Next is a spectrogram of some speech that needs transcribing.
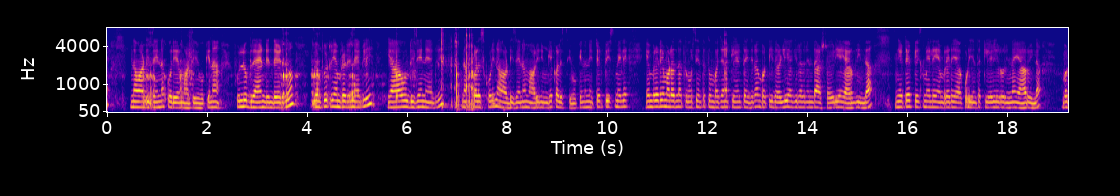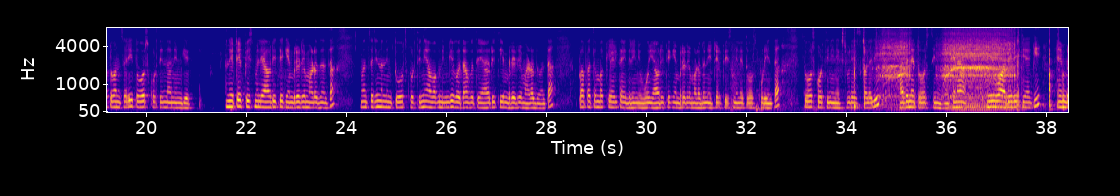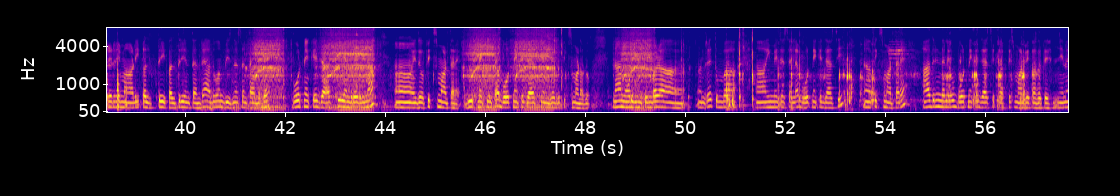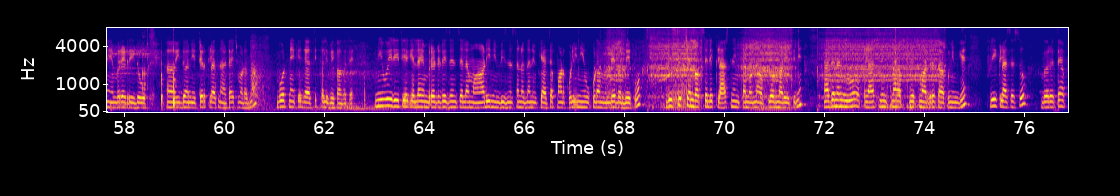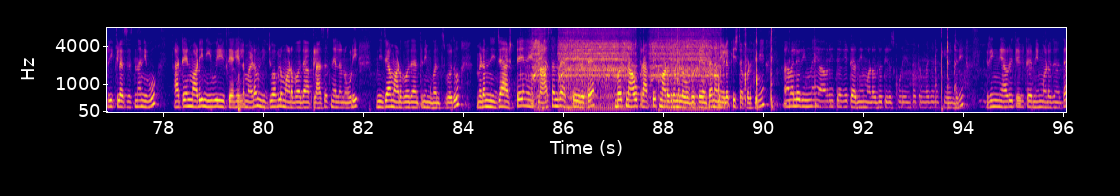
ನಾವು ಆ ಡಿಸೈನ್ನ ಕೊರಿಯರ್ ಮಾಡ್ತೀವಿ, ಓಕೆನಾ? ಫುಲ್ಲು ಗ್ರ್ಯಾಂಡಿಂದ ಹಿಡಿದು ಕಂಪ್ಯೂಟ್ರ್ ಎಂಬ್ರಾಯ್ಡ್ರಿನೇ ಆಗಲಿ ಯಾವ ಡಿಸೈನೇ ಆಗಲಿ ನಮ್ಗೆ ಕಳಿಸ್ಕೊಡಿ, ನಾವು ಆ ಡಿಸೈನ ಮಾಡಿ ನಿಮಗೆ ಕಳಿಸ್ತೀವಿ. ಓಕೆನಾ ನೆಟ್ಟೆಡ್ ಪೀಸ್ ಮೇಲೆ ಎಂಬ್ರಾಯ್ಡ್ರಿ ಮಾಡೋದನ್ನ ತೋರಿಸಿ ಅಂತ ತುಂಬ ಜನ ಕೇಳ್ತಾ ಇದ್ದೀರಾ ಬಟ್ ಇದು ಹಳ್ಳಿ ಆಗಿರೋದ್ರಿಂದ ಅಷ್ಟು ಐಡಿಯಾ ಯಾರಿಗೂ ಇಲ್ಲ. ನೆಟ್ಟೆಡ್ ಪೀಸ್ ಮೇಲೆ ಎಂಬ್ರಾಯ್ಡ್ರಿ ಹಾಕೊಡಿ ಅಂತ ಕೇಳಿರೋರಿನ್ನ ಯಾರೂ ಇಲ್ಲ. ಬಟ್ ಒಂದು ಸರಿ ತೋರಿಸ್ಕೊಡ್ತೀನಿ ನಾನು ನಿಮಗೆ. ನೆಟ್ಟೆಡ್ ಪೀಸ್ ಮೇಲೆ ಯಾವ ರೀತಿಯಾಗಿ ಎಂಬ್ರಾಯ್ಡ್ರಿ ಮಾಡೋದು ಅಂತ ಒಂದ್ಸರಿ ನಾನು ನಿಮ್ಗೆ ತೋರಿಸ್ಕೊಡ್ತೀನಿ. ಅವಾಗ ನಿಮಗೆ ಗೊತ್ತಾಗುತ್ತೆ ಯಾವ ರೀತಿ ಎಂಬ್ರಾಯ್ಡ್ರಿ ಮಾಡೋದು ಅಂತ. ಪಾಪ ತುಂಬ ಕೇಳ್ತಾ ಇದ್ರಿ ನೀವು, ಯಾವ ರೀತಿಯಾಗಿ ಎಂಬ್ರಾಯ್ಡ್ರಿ ಮಾಡೋದು, ನೆಟ್ಟೆಡ್ ಪೀಸ್ ಮೇಲೆ ತೋರಿಸ್ಕೊಡಿ ಅಂತ ತೋರಿಸ್ಕೊಡ್ತೀನಿ ನೆಕ್ಸ್ಟ್ ವೀಡಿಯೋಸ್ಗಳಲ್ಲಿ ಅದನ್ನೇ ತೋರಿಸ್ತೀನಿ ಓಕೆನಾ ನೀವು ಅದೇ ರೀತಿಯಾಗಿ ಎಂಬ್ರಾಯ್ಡ್ರಿ ಮಾಡಿ ಕಲ್ತಿ ಕಲ್ತ್ರಿ ಅಂತಂದರೆ ಅದು ಒಂದು ಬಿಸ್ನೆಸ್ ಅಂತ ಆಗುತ್ತೆ. ಬೋಟ್ ನೆಕ್ಗೆ ಜಾಸ್ತಿ ಎಂಬ್ರಾಯ್ಡ್ರಿನ ಇದು ಫಿಕ್ಸ್ ಮಾಡ್ತಾರೆ. ಡೀಪ್ ನೆಕ್ಕಿಂತ ಬೋಟ್ ಜಾಸ್ತಿ ಎಂಬ್ರಾಯ್ಡ್ರಿ ಫಿಕ್ಸ್ ಮಾಡೋದು. ನಾನು ನೋಡಿದ್ದೀನಿ ತುಂಬ, ಅಂದರೆ ತುಂಬ ಇಮೇಜಸ್ ಎಲ್ಲ ಬೋಟ್ ನೆಕ್ಗೆ ಜಾಸ್ತಿ ಫಿಕ್ಸ್ ಮಾಡ್ತಾರೆ. ಆದ್ದರಿಂದ ನೀವು ಬೋಟ್ ನೆಕ್ಕೆ ಜಾಸ್ತಿ ಪ್ರಾಕ್ಟೀಸ್ ಮಾಡಬೇಕಾಗತ್ತೆ. ನೀನು ಎಂಬ್ರಾಯ್ಡ್ರಿ ಇದು ಇದು ನೆಟ್ಟೆಡ್ ಕ್ಲಾತ್ನ ಅಟ್ಯಾಚ್ ಮಾಡೋದನ್ನ ಬೋಟ್ ನೆಕ್ಕೆ ಜಾಸ್ತಿ ಕಲಿಬೇಕಾಗತ್ತೆ. ನೀವು ಈ ರೀತಿಯಾಗಿ ಎಲ್ಲ ಎಂಬ್ರಾಯ್ಡ್ರಿ ಡಿಸೈನ್ಸ್ ಎಲ್ಲ ಮಾಡಿ ನಿಮ್ಮ ಬಿಸ್ನೆಸ್ ಅನ್ನೋದನ್ನ ನೀವು ಕ್ಯಾಚಪ್ ಮಾಡ್ಕೊಳ್ಳಿ, ನೀವು ಕೂಡ ಮುಂದೆ ಬರಬೇಕು. ಡಿಸ್ಕ್ರಿಪ್ಷನ್ ಬಾಕ್ಸಲ್ಲಿ ಕ್ಲಾಸ್ ಲಿಂಕ್ ಅನ್ನೋದನ್ನ ಅಪ್ಲೋಡ್ ಮಾಡಿರ್ತೀನಿ. ಅದನ್ನು ನೀವು ಕ್ಲಾಸ್ ಲಿಂಕ್ನ ಕ್ಲಿಕ್ ಮಾಡಿದ್ರೆ ಸಾಕು ನಿಮಗೆ. ಫ್ರೀ ಕ್ಲಾಸಸ್ಸು ಬರುತ್ತೆ. ಆ ಫ್ರೀ ಕ್ಲಾಸಸ್ನ ನೀವು ಅಟೆಂಡ್ ಮಾಡಿ, ನೀವು ಈ ರೀತಿಯಾಗೆಲ್ಲ ಮೇಡಮ್ ನಿಜವಾಗ್ಲೂ ಮಾಡ್ಬೋದಾ? ಕ್ಲಾಸಸ್ನೆಲ್ಲ ನೋಡಿ ನಿಜ ಮಾಡ್ಬೋದಾ ಅಂತ ನಿಮ್ಗೆ ಅನಿಸ್ಬೋದು. ಮೇಡಮ್ ನಿಜ ಅಷ್ಟೇ ಕ್ಲಾಸ್ ಅಂದರೆ ಅಷ್ಟೇ ಇರುತ್ತೆ. ಬಟ್ ನಾವು ಪ್ರಾಕ್ಟೀಸ್ ಮಾಡೋದ್ರ ಮೇಲೆ ಹೋಗುತ್ತೆ ಅಂತ ನಾನು ಹೇಳೋಕ್ಕೆ ಇಷ್ಟಪಡ್ತೀನಿ. ಆಮೇಲೆ ರಿಂಗ್ನ ಯಾವ ರೀತಿಯಾಗಿ ಟರ್ನಿಂಗ್ ಮಾಡೋದು ತಿಳಿಸ್ಕೊಡಿ ಅಂತ ತುಂಬ ಜನ ಕೇಳಿದ್ರಿ. ರಿಂಗ್ ಯಾವ ರೀತಿಯಾಗಿ ಟರ್ನಿಂಗ್ ಮಾಡೋದು ಅಂತ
